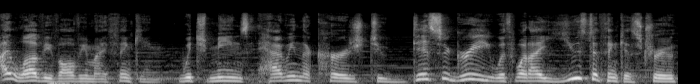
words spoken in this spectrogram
I love evolving my thinking, which means having the courage to disagree with what I used to think is true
